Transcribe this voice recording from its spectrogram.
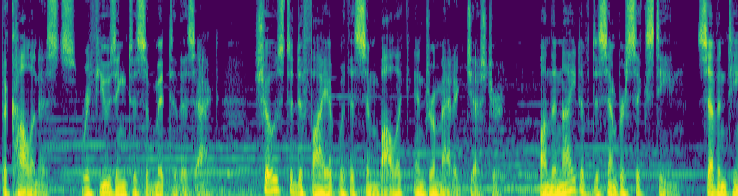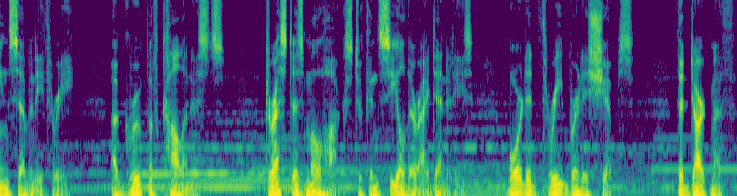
The colonists, refusing to submit to this act, chose to defy it with a symbolic and dramatic gesture. On the night of December 16, 1773, a group of colonists, dressed as Mohawks to conceal their identities, boarded three British ships, the Dartmouth,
